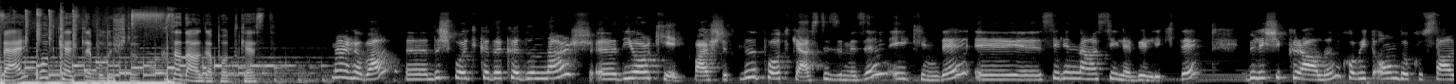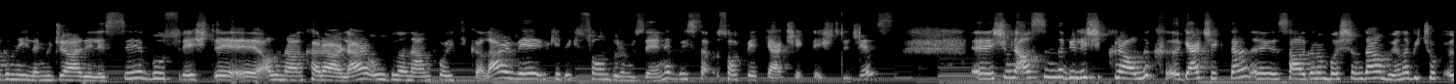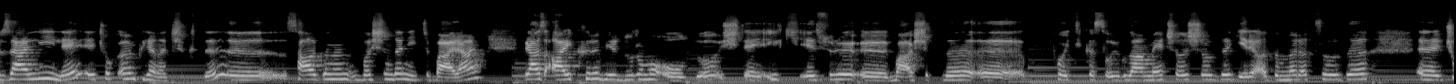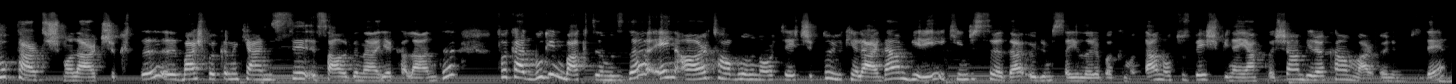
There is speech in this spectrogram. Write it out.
Haber podcastle buluştu. Kısa Dalga Podcast. Merhaba, ee, Dış Politikada Kadınlar e, diyor ki başlıklı podcast dizimizin ilkinde e, Selin Nasi ile birlikte Birleşik Krallığın COVID-19 salgınıyla mücadelesi, bu süreçte e, alınan kararlar, uygulanan politikalar ve ülkedeki son durum üzerine bir sohbet gerçekleştireceğiz. Şimdi aslında Birleşik Krallık gerçekten salgının başından bu yana birçok özelliğiyle çok ön plana çıktı. Salgının başından itibaren biraz aykırı bir durumu oldu. İşte ilk e, sürü e, bağışıklığı e, politikası uygulanmaya çalışıldı, geri adımlar atıldı, e, çok tartışmalar çıktı. E, başbakanın kendisi salgına yakalandı. Fakat bugün baktığımızda en ağır tablonun ortaya çıktığı ülkelerden biri. ikinci sırada ölüm sayıları bakımından 35 bine yaklaşan bir rakam var önümüzde.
